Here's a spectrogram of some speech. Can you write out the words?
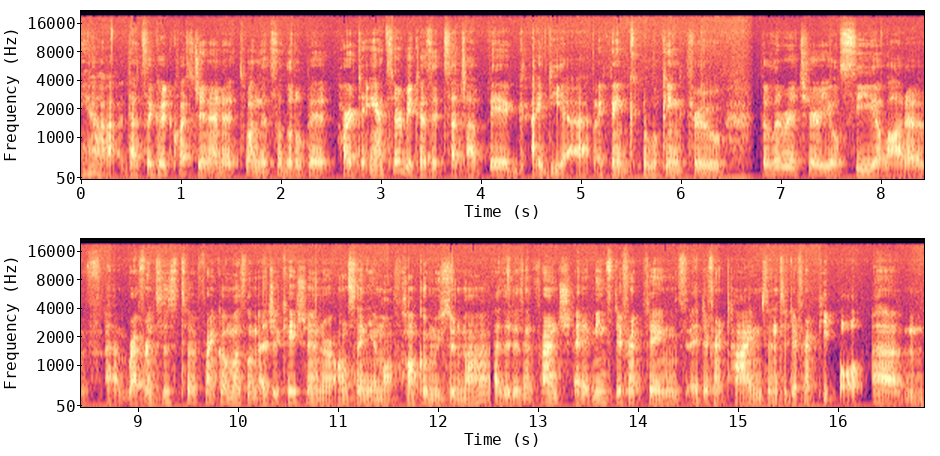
Yeah, that's a good question, and it's one that's a little bit hard to answer because it's such a big idea. I think looking through the literature, you'll see a lot of um, references to Franco-Muslim education or enseignement franco-musulman, as it is in French, and it means different things at different times and to different people. Um,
